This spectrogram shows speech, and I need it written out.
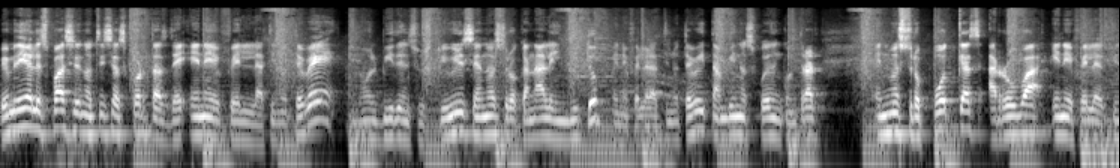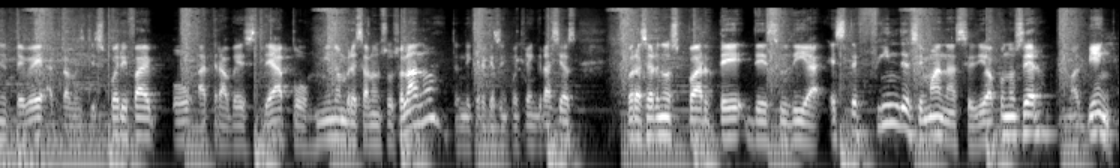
Bienvenido al espacio de noticias cortas de NFL Latino TV. No olviden suscribirse a nuestro canal en YouTube, NFL Latino TV, y también nos pueden encontrar en nuestro podcast arroba NFL Latino TV a través de Spotify o a través de Apple. Mi nombre es Alonso Solano, donde quiera que se encuentren. Gracias por hacernos parte de su día. Este fin de semana se dio a conocer, más bien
